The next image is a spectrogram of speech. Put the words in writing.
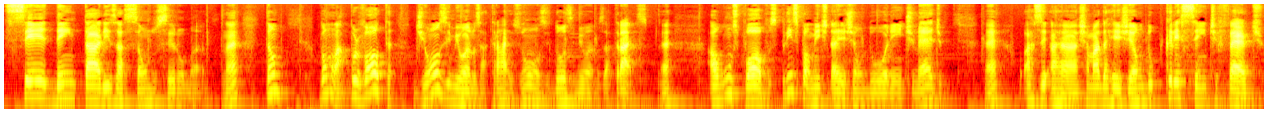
sedentarização do ser humano, né? Então, vamos lá. Por volta de 11 mil anos atrás, 11, 12 mil anos atrás, né? Alguns povos, principalmente da região do Oriente Médio, né? A, a chamada região do crescente fértil,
